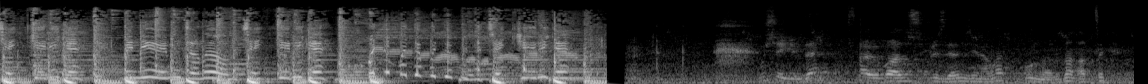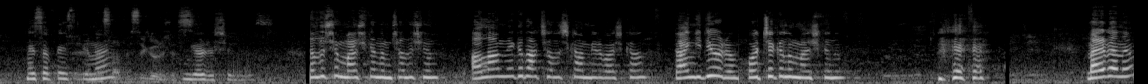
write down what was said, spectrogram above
çek geri gel Benim canım çek geri gel Bıdı bıdı bıdı bıdı çek geri gel Bu şekilde tabii bazı sürprizlerimiz yine var. Onları da artık Mesa e, mesafesi göreceğiz. görüşürüz. Çalışın başkanım çalışın. Allah'ım ne kadar çalışkan bir başkan. Ben gidiyorum. Hoşçakalın başkanım. Merve Hanım,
